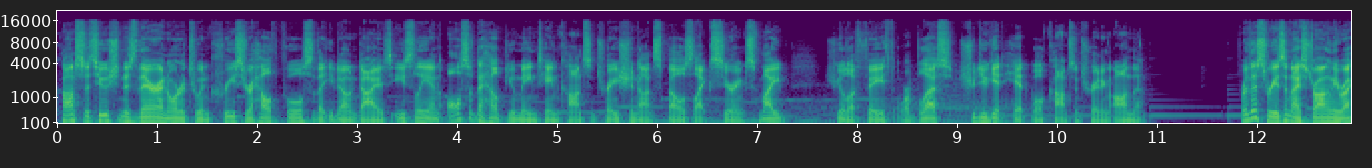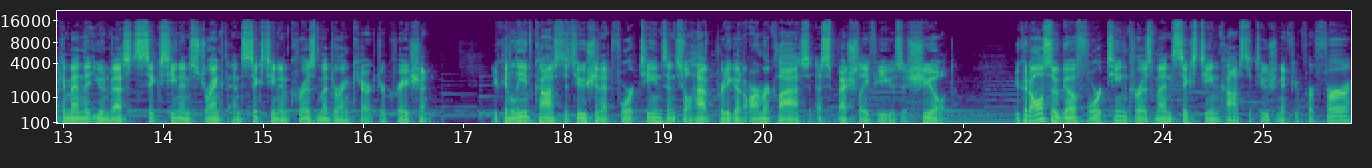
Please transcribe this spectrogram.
Constitution is there in order to increase your health pool so that you don't die as easily, and also to help you maintain concentration on spells like Searing Smite, Shield of Faith, or Bless should you get hit while concentrating on them. For this reason, I strongly recommend that you invest 16 in Strength and 16 in Charisma during character creation. You can leave Constitution at 14 since you'll have pretty good armor class, especially if you use a shield. You could also go 14 Charisma and 16 Constitution if you prefer,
